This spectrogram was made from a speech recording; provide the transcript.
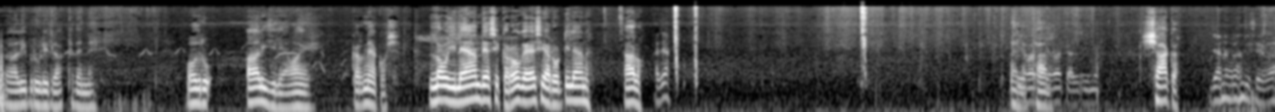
ਪਰਾਲੀ ਪਰੂਲੀ ਰੱਖ ਦਿੰਨੇ ਉਧਰੋਂ ਆਲੀ ਜੀ ਲਿਆਵਾਂਗੇ ਕਰਨੇ ਆ ਕੁਛ। ਲਓ ਜੀ ਲੈ ਆਂਦੇ ਅਸੀਂ ਘਰੋਂ ਗਏ ਸੀ ਆ ਰੋਟੀ ਲੈਣ। ਆ ਲਓ ਖਾ ਲੈ। ਸੇਵਾ ਚੱਲ ਰਹੀ ਨੇ ਛਕ ਜਾਨਵਰਾਂ ਦੀ ਸੇਵਾ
